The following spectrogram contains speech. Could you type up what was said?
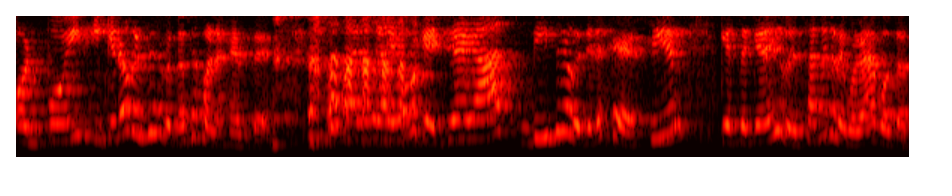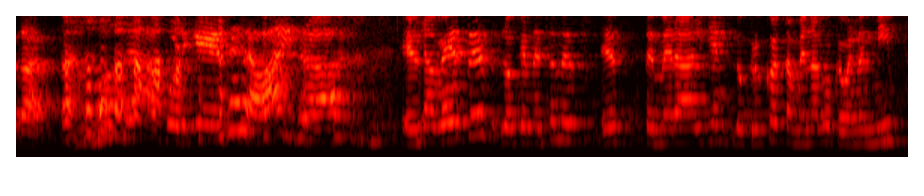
on point y creo que eso es lo que tú haces con la gente. O sea, como que llegas, dices lo que tienes que decir, que se queden pensando que te vuelvan a contratar. O sea, porque esa es la vaina. Y a veces lo que necesitan es, es tener a alguien, lo creo que también algo que ven en mí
